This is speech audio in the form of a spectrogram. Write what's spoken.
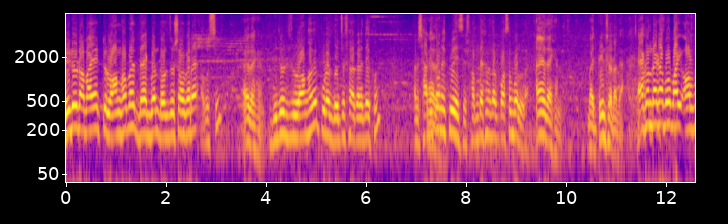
ভিডিওটা ভাই একটু লং হবে দেখবেন ধৈর্য সহকারে অবশ্যই। এই দেখেন। ভিডিও লং হবে পুরো ধৈর্য সহকারে দেখুন। আর শাড়ি তো। অনেক রয়েছে সব দেখানো তো পসিবল না। এই দেখেন ভাই তিনশো টাকা। এখন দেখাবো ভাই অল্প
